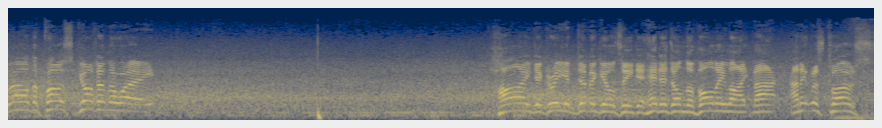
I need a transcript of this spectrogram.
Well, the post got in the way. High degree of difficulty to hit it on the volley like that, and it was close.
